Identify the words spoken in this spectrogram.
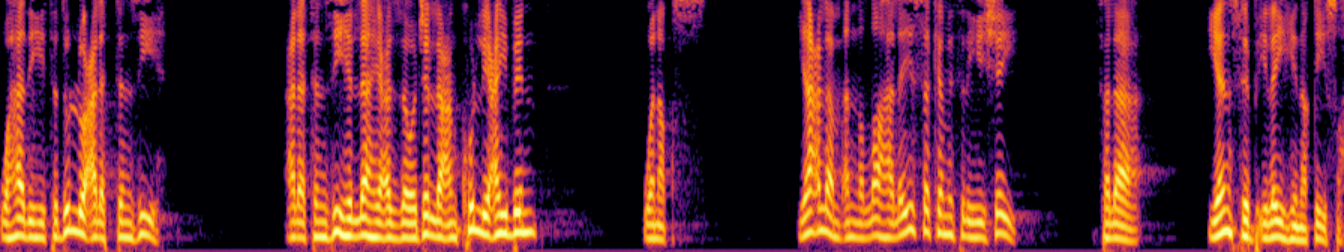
وهذه تدل على التنزيه على تنزيه الله عز وجل عن كل عيب ونقص. يعلم أن الله ليس كمثله شيء فلا ينسب إليه نقيصه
